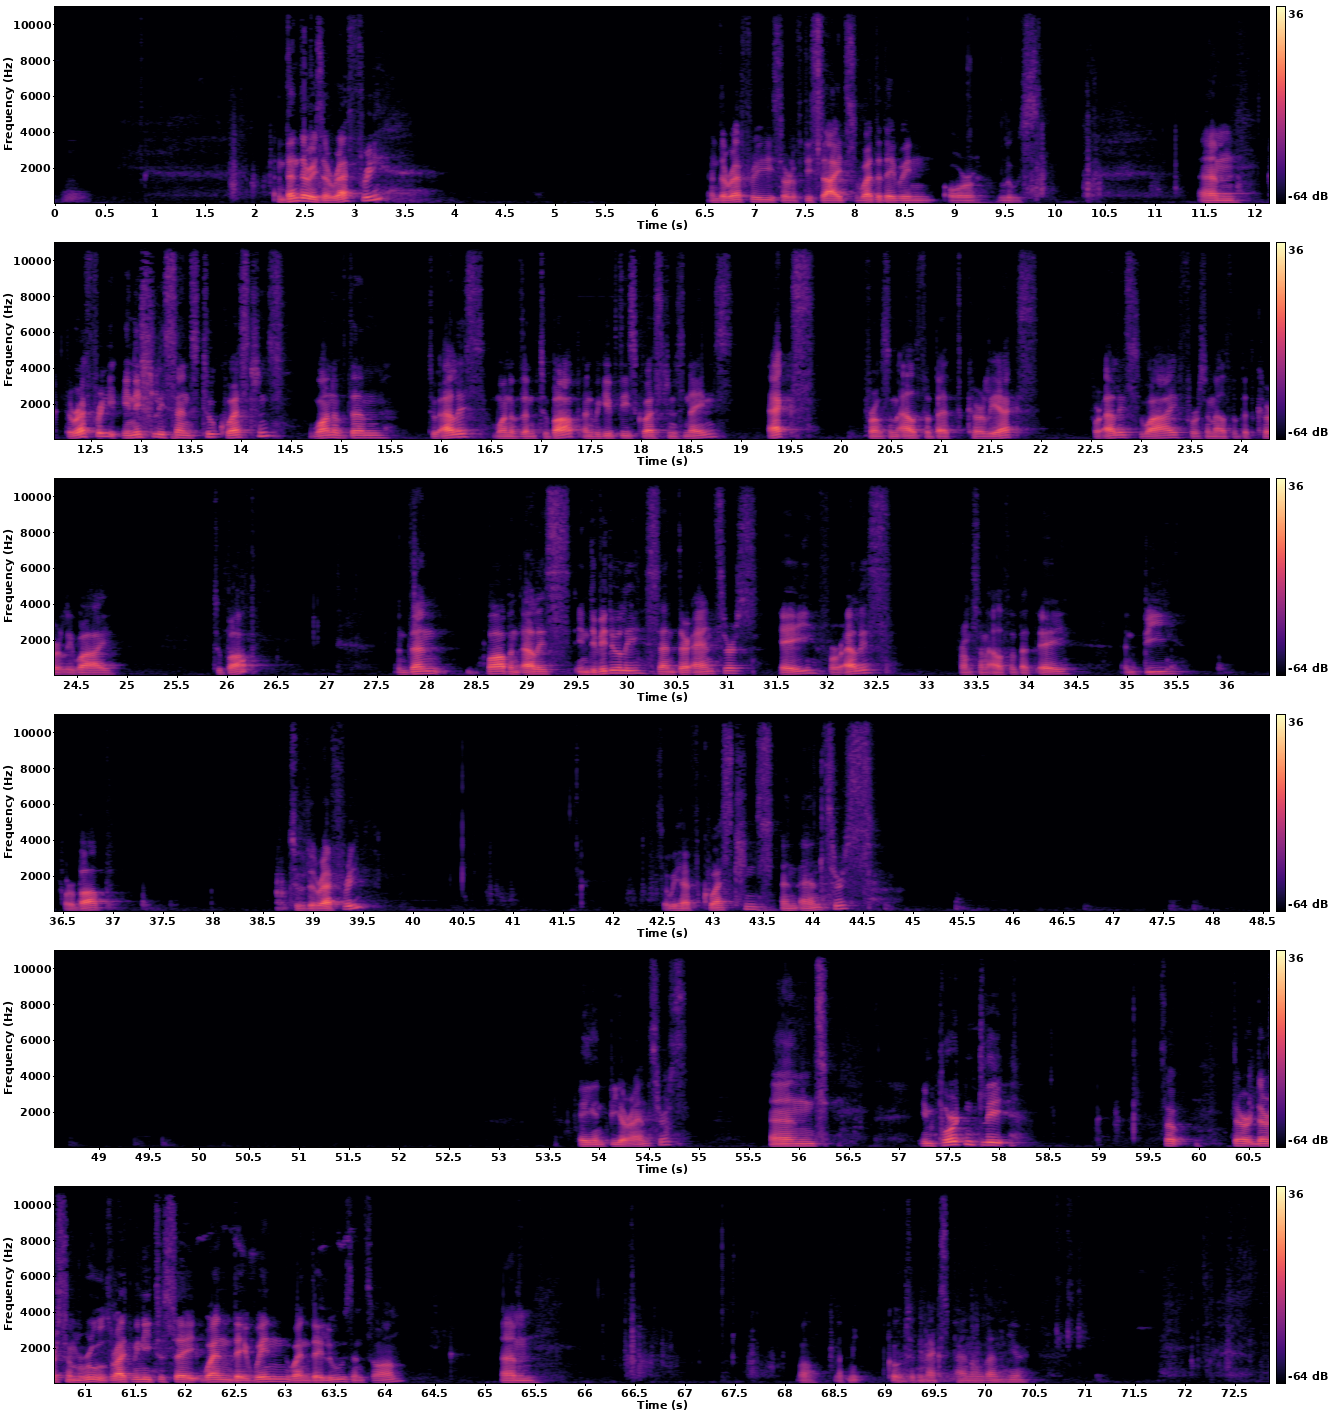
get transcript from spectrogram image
And then there is a referee and the referee sort of decides whether they win or lose. Um, the referee initially sends two questions, one of them to Alice, one of them to Bob, and we give these questions names X from some alphabet curly X for Alice, Y for some alphabet curly Y to Bob. And then Bob and Alice individually send their answers A for Alice from some alphabet A and B for Bob. to the referee. So we have questions and answers. A and B are answers. And importantly, so there, there are some rules, right? We need to say when they win, when they lose, and so on. Um, well, let me go to the next panel then here.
